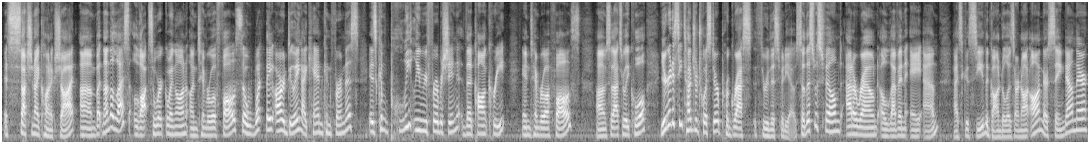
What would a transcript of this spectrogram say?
It's such an iconic shot. Um, but nonetheless, lots of work going on on Timberwolf Falls. So what they are doing, I can confirm this, is completely refurbishing the concrete in Timberwolf Falls. Um, so that's really cool. You're going to see Tundra Twister progress through this video. So this was filmed at around 11 a.m. As you can see, the gondolas are not on. They're sitting down there.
